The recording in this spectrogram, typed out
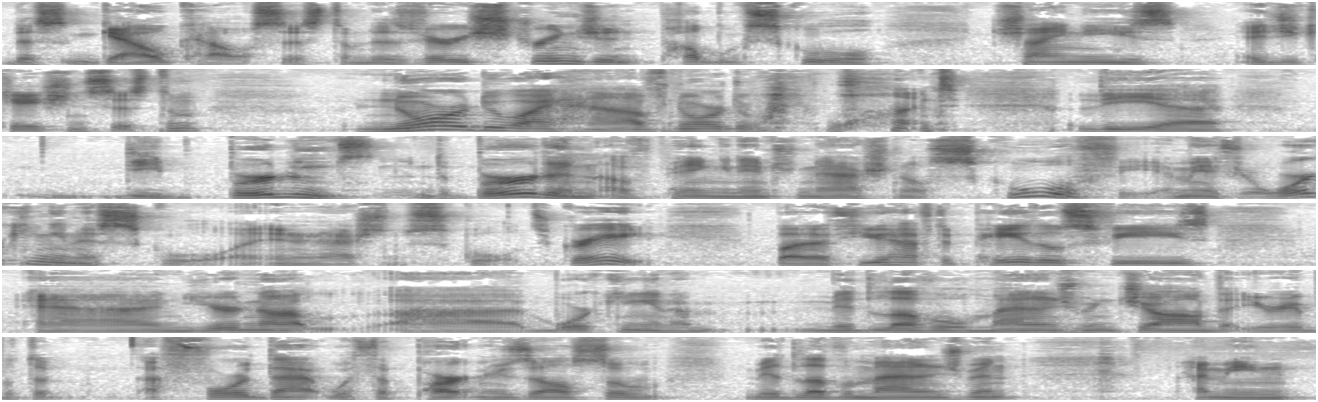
this Gaokao system, this very stringent public school Chinese education system, nor do I have, nor do I want the uh, the burden the burden of paying an international school fee. I mean, if you're working in a school, an international school, it's great, but if you have to pay those fees and you're not uh, working in a mid-level management job that you're able to afford that with a partner who's also mid-level management, I mean,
